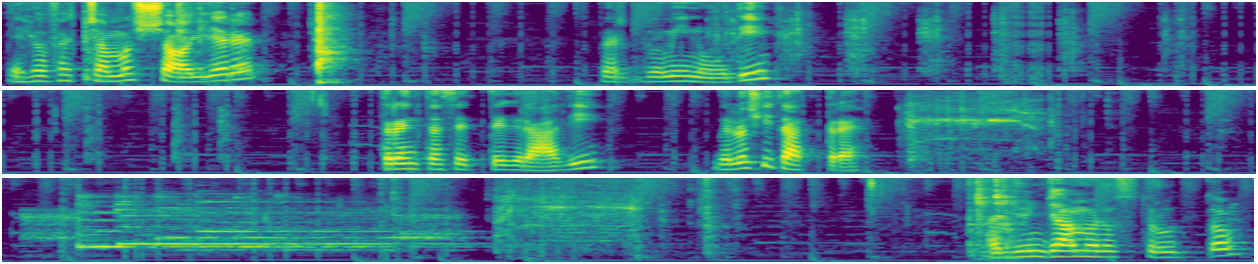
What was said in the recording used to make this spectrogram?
E lo facciamo sciogliere per due minuti. 37 gradi velocità 3 aggiungiamo lo strutto.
